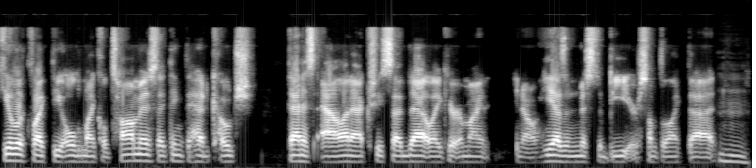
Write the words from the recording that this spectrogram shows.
he looked like the old Michael Thomas. I think the head coach Dennis Allen actually said that. Like it remind you know he hasn't missed a beat or something like that. Mhm.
